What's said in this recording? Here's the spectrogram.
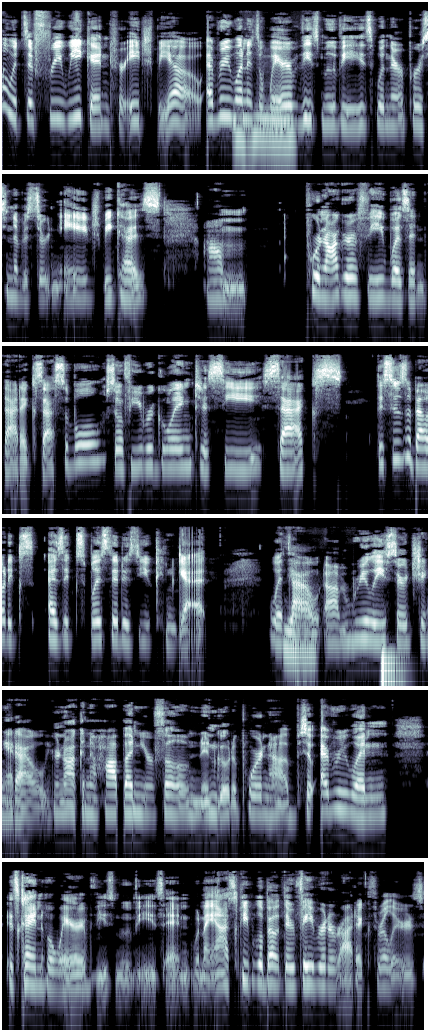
oh it's a free weekend for hbo everyone is Mhm. aware of these movies when they're a person of a certain age because um pornography wasn't that accessible. So if you were going to see sex this is about ex- as explicit as you can get without um, really searching it out. You're not going to hop on your phone and go to Pornhub. So everyone is kind of aware of these movies. And when I ask people about their favorite erotic thrillers,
